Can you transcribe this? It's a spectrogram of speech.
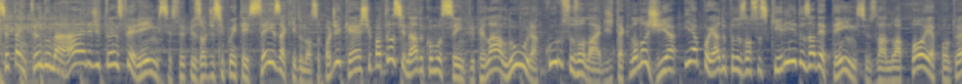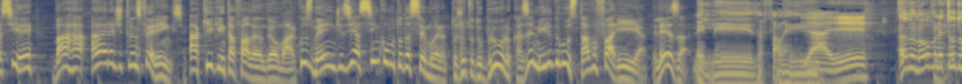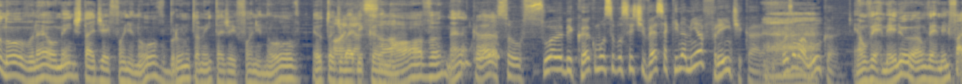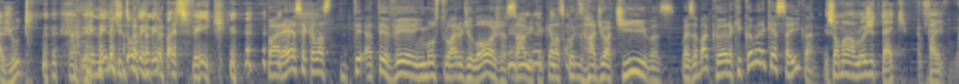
você está entrando na área de transferência, seu episódio 56 aqui do nosso podcast, patrocinado como sempre pela Alura, cursos online de tecnologia e apoiado pelos nossos queridos adetêncios lá no apoia.se barra área de transferência. Aqui quem tá falando é o Marcos Mendes e assim como toda semana, tô junto do Bruno Casemiro e do Gustavo Faria, beleza? Beleza, fala aí. E aí? Ano novo não é tudo novo, né? O Mendes tá de iPhone novo, o Bruno também tá de iPhone novo, eu tô de Olha webcam só. nova, né? Cara, sua, sua webcam é como se você estivesse aqui na minha frente, cara. Que coisa maluca. É um vermelho, é um vermelho fajuto. vermelho de tão vermelho parece fake. Parece aquelas a TV em mostruário de loja, sabe? Com aquelas cores radioativas. Mas é bacana. Que câmera que é essa aí, cara? Isso é uma Logitech.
